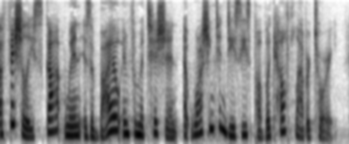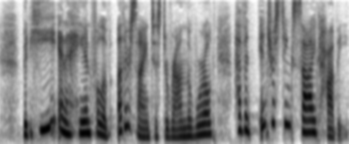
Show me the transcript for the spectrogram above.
Officially, Scott Nguyen is a bioinformatician at Washington, D.C.'s Public Health Laboratory. But he and a handful of other scientists around the world have an interesting side hobby.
